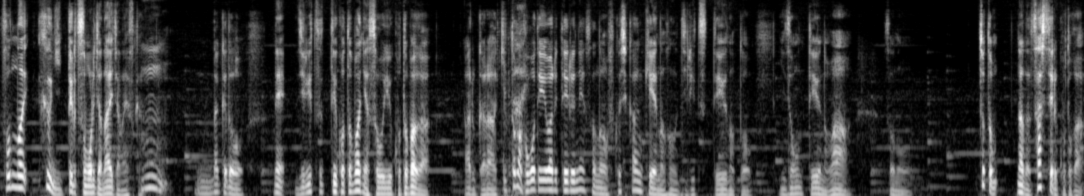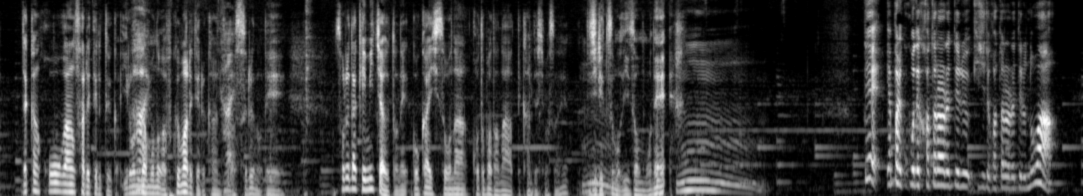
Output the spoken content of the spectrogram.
そんな風に言ってるつもりじゃないじゃないですかう。んうんだけど、ね、自立っていう言葉にはそういう言葉があるから、きっとまあはいここで言われているね、その福祉関係のその自立っていうのと依存っていうのは、その、ちょっと、なんだ、指してることが若干包含されてるというか、いろんなものが含まれてる感じがするので、それだけ見ちゃうとね、誤解しそうな言葉だなって感じがしますね。うん自立も依存もね。うーんでやっぱりここで語られてる記事で語られてるのは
